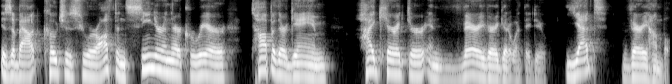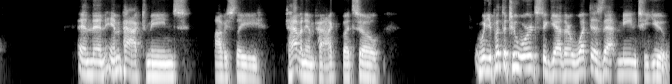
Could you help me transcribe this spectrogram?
is about coaches who are often senior in their career, top of their game, high character, and very, very good at what they do, yet very humble. And then impact means obviously to have an impact. But so when you put the two words together, what does that mean to you?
